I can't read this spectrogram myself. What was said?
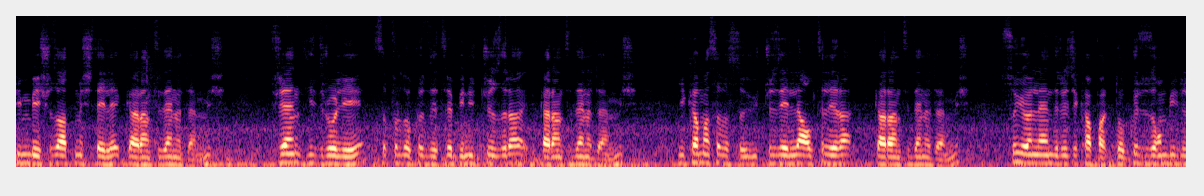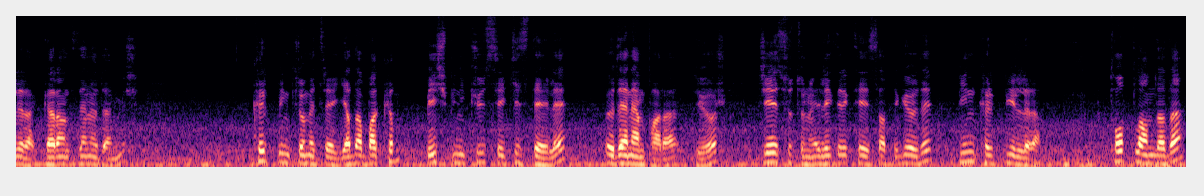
1560 TL garantiden ödenmiş. Fren hidroliği 0.9 litre 1300 lira garantiden ödenmiş. Yıkama sıvısı 356 lira garantiden ödenmiş. Su yönlendirici kapak 911 lira garantiden ödenmiş. 40 bin kilometre ya da bakım 5208 TL ödenen para diyor. C sütunu elektrik tesisatlı gövde 1041 lira. Toplamda da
